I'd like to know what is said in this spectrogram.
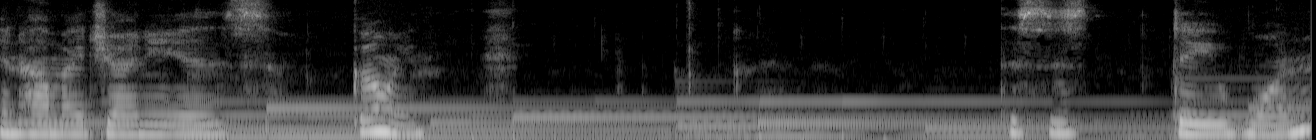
and how my journey is going. This is day one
